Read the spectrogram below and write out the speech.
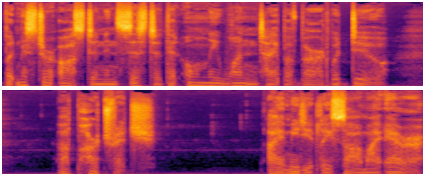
But Mr. Austin insisted that only one type of bird would do a partridge. I immediately saw my error.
